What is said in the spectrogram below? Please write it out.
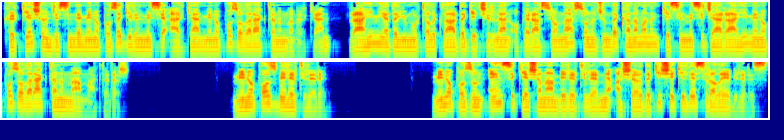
40 yaş öncesinde menopoza girilmesi erken menopoz olarak tanımlanırken, rahim ya da yumurtalıklarda geçirilen operasyonlar sonucunda kanamanın kesilmesi cerrahi menopoz olarak tanımlanmaktadır. Menopoz belirtileri Menopozun en sık yaşanan belirtilerini aşağıdaki şekilde sıralayabiliriz.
